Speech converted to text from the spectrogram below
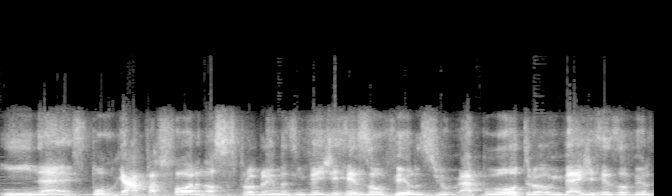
e né, expurgar para fora nossos problemas em vez de resolvê-los, julgar para o outro ao invés de resolvê-los.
